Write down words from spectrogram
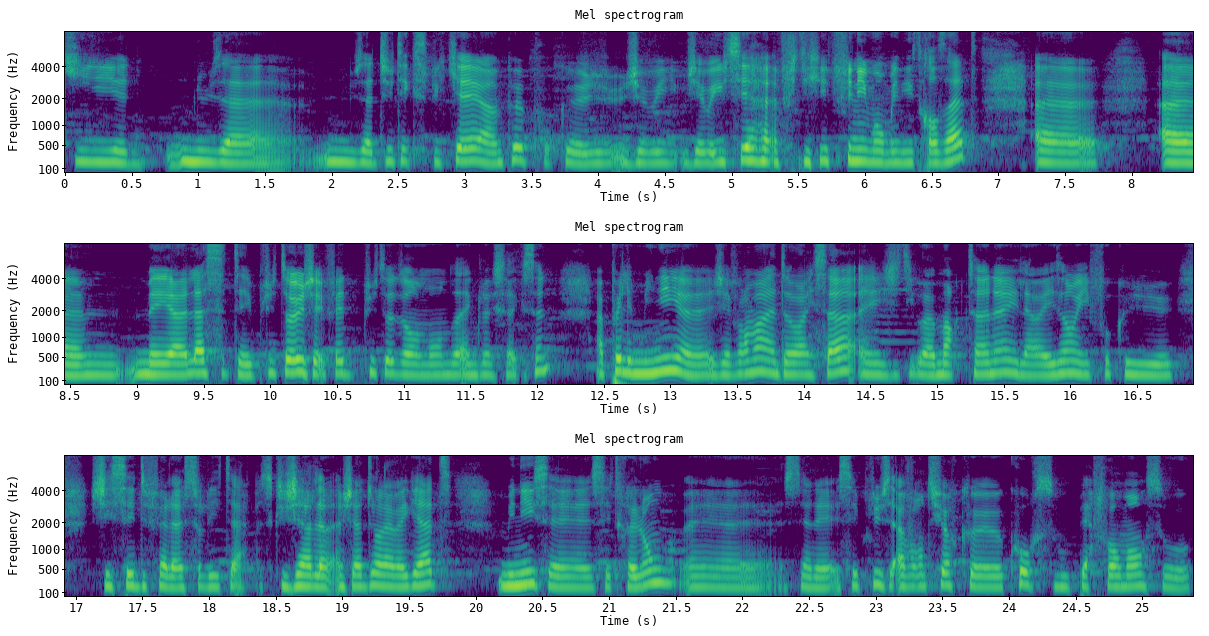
qui nous a, nous a tout expliqué un peu pour que j'ai réussi à finir mon mini transat. Euh, euh, mais euh, là, c'était plutôt, j'ai fait plutôt dans le monde anglo-saxon. Après le mini, euh, j'ai vraiment adoré ça. Et j'ai dit, ouais, Mark Turner, il a raison, il faut que j'essaie de faire la solitaire. Parce que j'adore la régate. Mini, c'est très long. c'est plus aventure que course ou performance. Ou,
